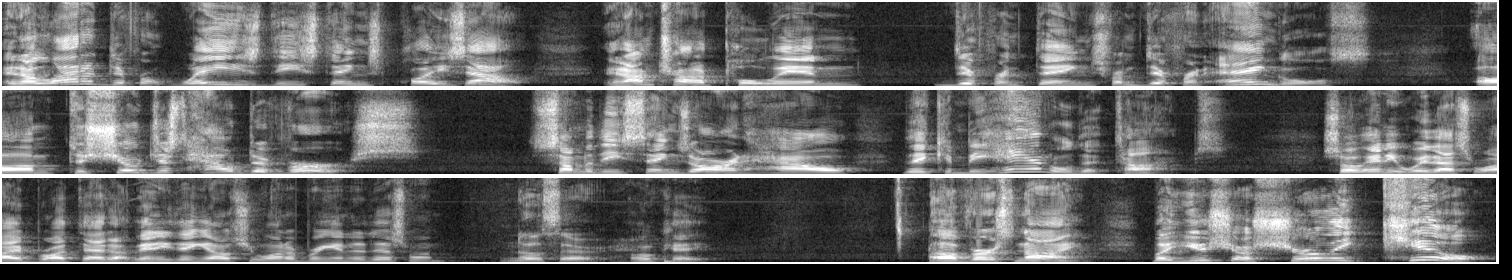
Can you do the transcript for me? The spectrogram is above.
and a lot of different ways these things plays out, and I'm trying to pull in different things from different angles um, to show just how diverse some of these things are and how they can be handled at times. So anyway, that's why I brought that up. Anything else you want to bring into this one? No, sir. Okay. Uh, verse 9. But you shall surely kill.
